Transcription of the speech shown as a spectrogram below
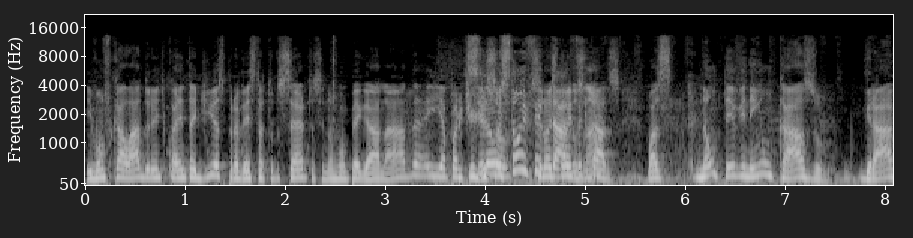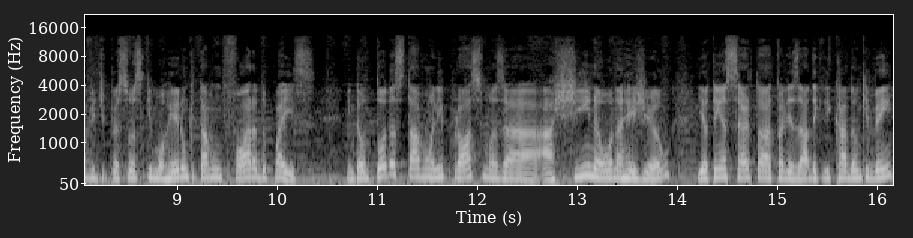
E vão ficar lá durante 40 dias pra ver se tá tudo certo, se não vão pegar nada. E a partir Se disso. não estão se não estão infectados, né? infectados. Mas não teve nenhum caso grave de pessoas que morreram que estavam fora do país. Então todas estavam ali próximas à, à China ou na região. E eu tenho a certo atualizado aqui de cada um que vem.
